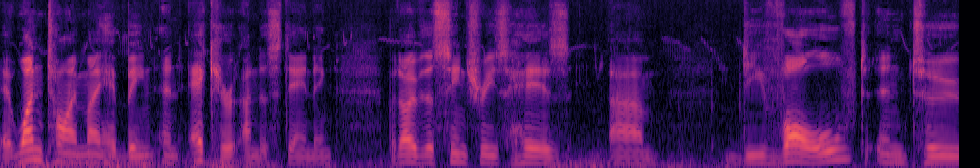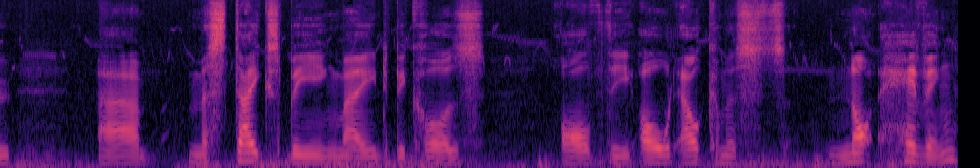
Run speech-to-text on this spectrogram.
at one time may have been an accurate understanding, but over the centuries has um, devolved into uh, mistakes being made because of the old alchemists not having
